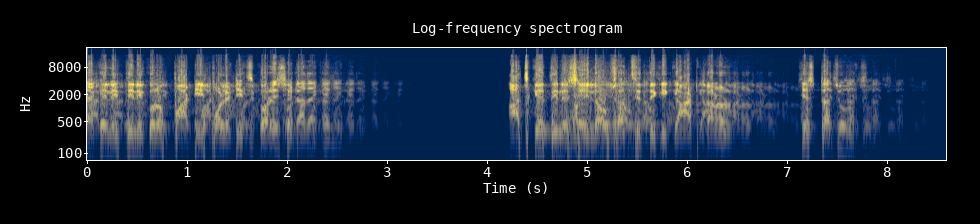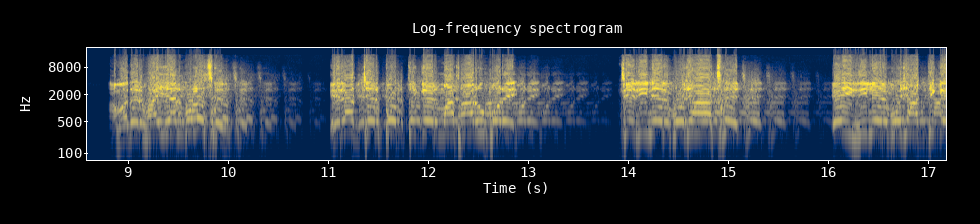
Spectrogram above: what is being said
দেখেনি, তিনি কোনো পার্টি পলিটিক্স করে সেটা দেখেনি। আজকের দিনে সেই নৌসাদ সিদ্দিকীকে আটকানোর চেষ্টা চলছে। আমাদের ভাইজান বলেছেন এ রাজ্যের প্রত্যেকের মাথার উপরে যে ঋণের বোঝা আছে, এই ঋণের বোঝার দিকে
